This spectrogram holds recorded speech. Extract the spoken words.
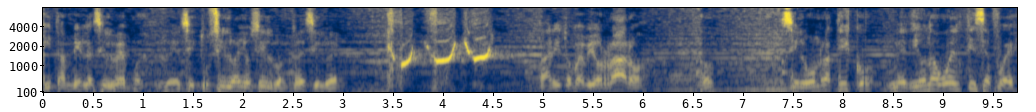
y también le silbé, pues. Si tú silbas, yo silbo, entonces silbé. Pajarito me vio raro, ¿no? Silbó un ratico, me dio una vuelta y se fue.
